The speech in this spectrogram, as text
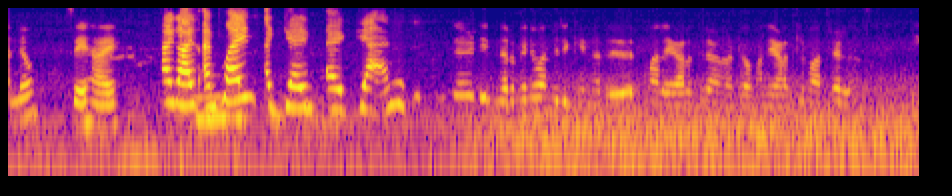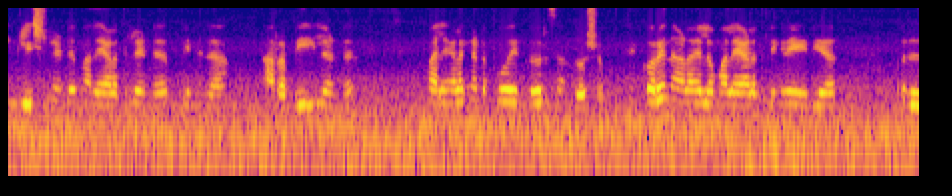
അന്നോ say hi Hi guys, I'm playing a game again. Dinner menu വന്നിരിക്കുന്നത് മലയാളത്തിലാണ് കേട്ടോ. മലയാളത്തിൽ മാത്രമല്ല ഇംഗ്ലീഷിലുണ്ട് മലയാളത്തിലുണ്ട് പിന്നെ ഇതാ അറബിയിലുണ്ട്. മലയാളം കണ്ടപ്പോൾ എന്തോ ഒരു സന്തോഷം. കുറേ നാളായല്ലോ മലയാളത്തിൽ ഇങ്ങനെ എഴുതിയ ഒരു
